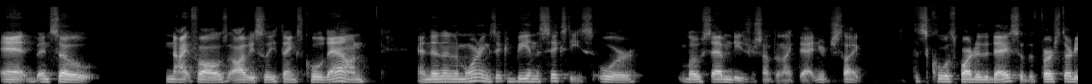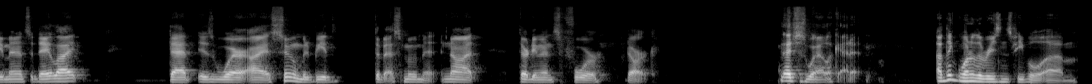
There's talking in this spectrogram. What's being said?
and and so night falls. Obviously, things cool down, and then in the mornings it could be in the 60s or low 70s or something like that, and you're just like, that's the coolest part of the day. So the first 30 minutes of daylight, that is where I assume would be the best movement, not 30 minutes before dark. That's just the way I look at it. I think one of the reasons people um,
